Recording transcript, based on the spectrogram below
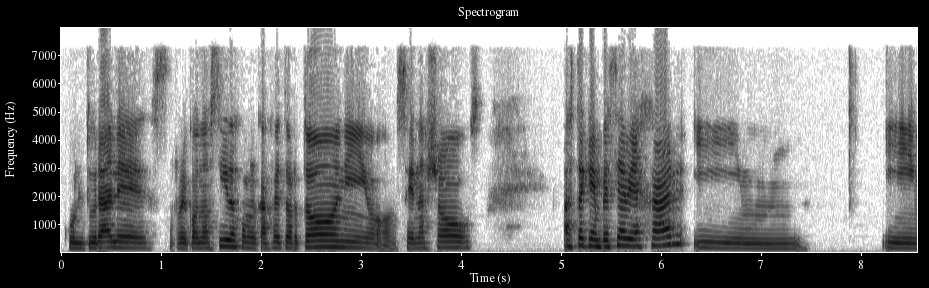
culturales reconocidos como el Café Tortoni o Cena Shows, hasta que empecé a viajar y, y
